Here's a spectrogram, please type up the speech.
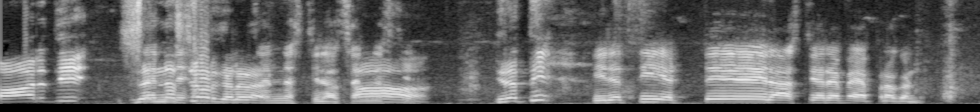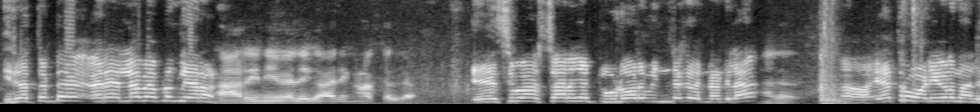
മാരുതി ഇരുപത്തി? ഇരുപത്തി എട്ട് ലാസ്റ്റ് വരെ പേപ്പറൊക്കെ ഉണ്ട്. ഇരുപത്തെട്ട് വരെ എല്ലാ പേപ്പറും ക്ലിയർ ആണ്? ആ റിന്യൂവൽ കാര്യങ്ങളൊക്കെ എല്ലാം. എ സി ആണെങ്കിൽ ടൂ ഡോർ വിൻഡോ ഒക്കെ വരുന്നുണ്ടല്ലേ എത്ര ഓടിക്കണം എന്നാൽ?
